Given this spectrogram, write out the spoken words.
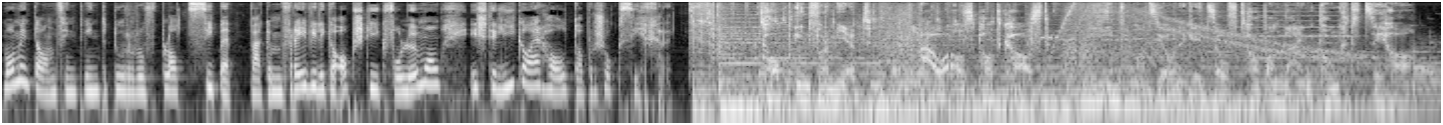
Momentan sind die Winterthurer auf Platz 7. Wegen dem freiwilligen Abstieg von Le Mans ist der Liga-Erhalt aber schon gesichert. Top informiert, auch als Podcast. Mehr Informationen gibt es auf toponline.ch.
